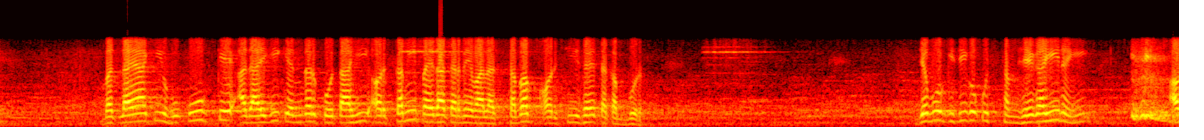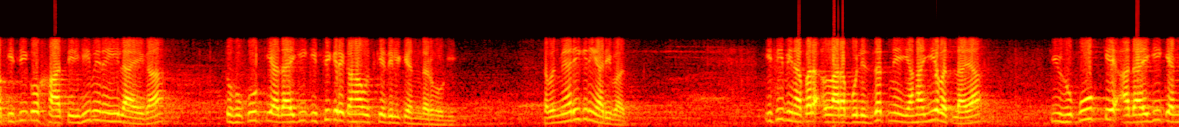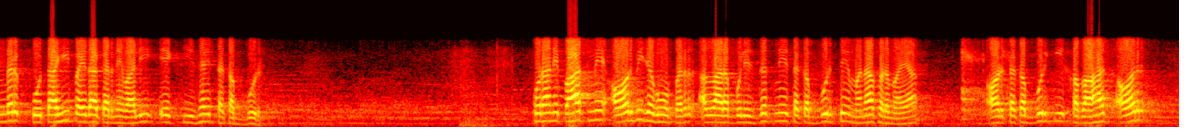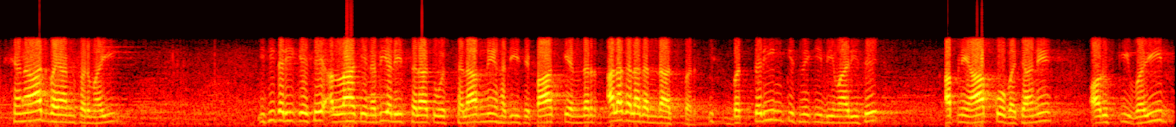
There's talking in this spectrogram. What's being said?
बतलाया कि हुकूक के अदायगी के अंदर कोताही और कमी पैदा करने वाला सबब और चीज़ है तकब्बुर। जब वो किसी को कुछ समझेगा ही नहीं और किसी को खातिर ही में नहीं लाएगा तो हुकूक की अदायगी की फ़िक्र कहाँ उसके दिल के अंदर होगी? समझ में आ रही कि नहीं आ रही बात? इसी बिना पर अल्लाह रब्बुल इज़्ज़त ने यहाँ ये बतलाया कि हुकूक के अदायगी के अंदर कोताही पैदा करने वाली एक चीज़ है तकब्बुर। कुरान पाक में और भी जगहों पर अल्लाह रब्बुल इज़्ज़त ने तकबर से मना फरमाया और तकबर की कबाहत और शनाद बयान फरमाई। इसी तरीके से अल्लाह के नबी सलाम ने हदीस पाक के अंदर अलग अलग अंदाज पर इस बदतरीन किस्म की बीमारी से अपने आप को बचाने और उसकी वरीद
